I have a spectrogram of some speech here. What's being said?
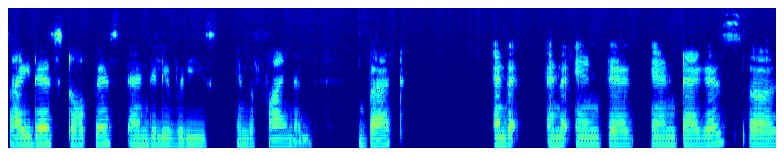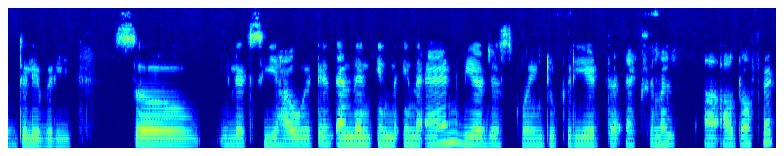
side as top as and deliveries in the final. But and the and the end tag end tag as uh, delivery. So let's see how it is. And then in in the end we are just going to create the xml uh, out of it.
